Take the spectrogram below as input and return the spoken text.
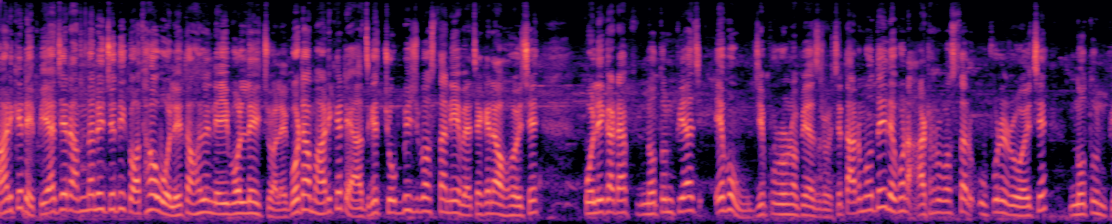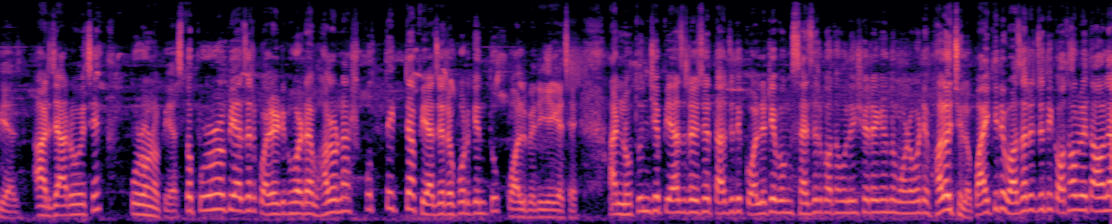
মার্কেটে পেঁয়াজের আমদানি যদি কথাও বলি, তাহলে নেই বললেই চলে। গোটা মার্কেটে আজকে চব্বিশ বস্তা নিয়ে বেচা কেনা হয়েছে। কলিকাটা নতুন পেঁয়াজ এবং যে পুরনো পেঁয়াজ রয়েছে, তার মধ্যেই দেখুন আঠারো বস্তার উপরে রয়েছে নতুন পেঁয়াজ। আর যা রয়েছে পুরনো পেঁয়াজ। তো পুরনো পেঁয়াজের কোয়ালিটি খুব একটা ভালো না, প্রত্যেকটা পেঁয়াজের ওপর কিন্তু কল বেরিয়ে গেছে। আর নতুন যে পেঁয়াজ রয়েছে, তার যদি কোয়ালিটি এবং সাইজের কথা বলি, সেটা কিন্তু মোটামুটি ভালোই ছিল। পাইকারি বাজারে যদি কথা বলি, তাহলে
